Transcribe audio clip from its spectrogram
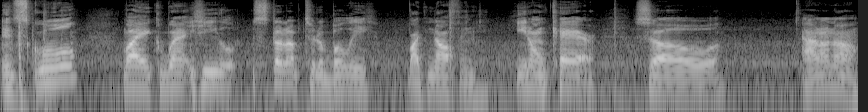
in school, like when he stood up to the bully like nothing. He don't care. So, I don't know.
